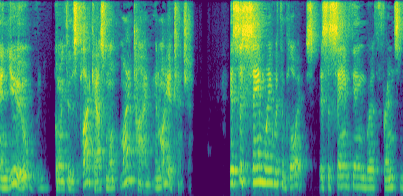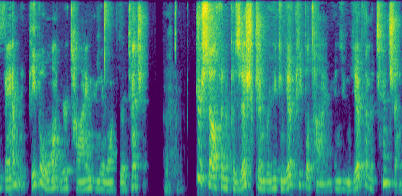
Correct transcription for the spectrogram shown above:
And you going through this podcast want my time and my attention. It's the same way with employees. It's the same thing with friends and family. People want your time and they want your attention. Put yourself in a position where you can give people time and you can give them attention.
